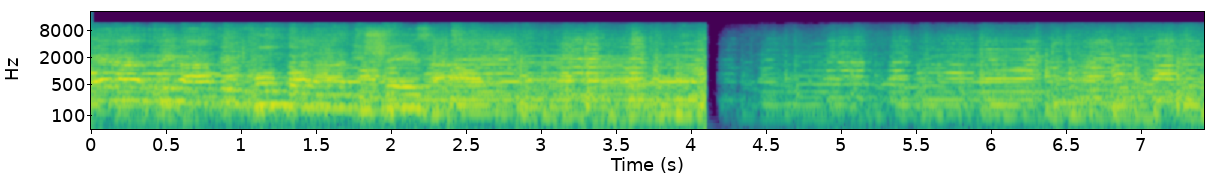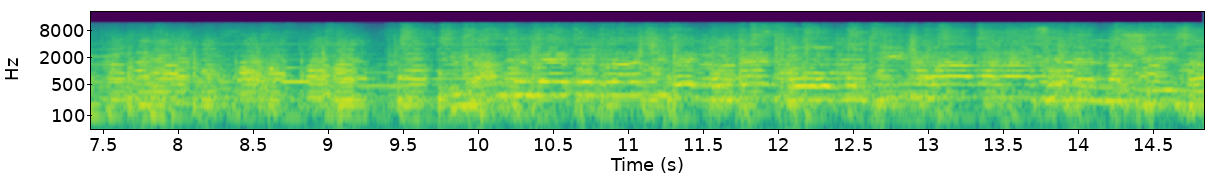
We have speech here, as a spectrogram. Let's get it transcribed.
era arrivato in fondo alla discesa. Ascesa.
